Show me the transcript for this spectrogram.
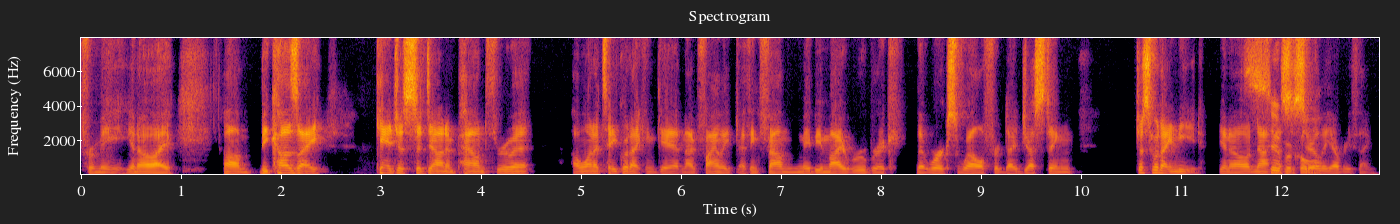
for me. You know, I um, because I can't just sit down and pound through it. I want to take what I can get, and I finally, I think, found maybe my rubric that works well for digesting just what I need. You know, not Super cool. necessarily everything.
